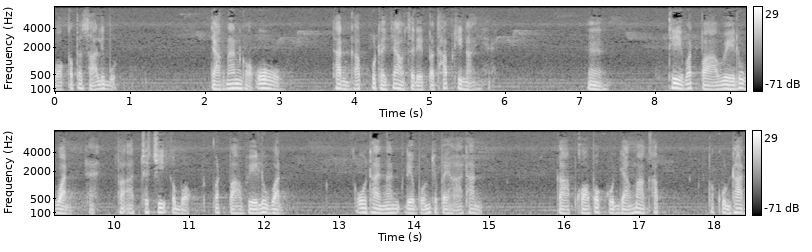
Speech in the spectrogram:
บอกกับภาษาลิบุตร จากนั้นก็โอ้ ท่านครับพุทธเจ้าเสด็จประทับที่ไหนที่วัดป่าเวลุวันพระอัจฉริก็บอกวัดป่าเวลุวันโอ้ท่านงั้น เดี๋ยวผมจะไปหาท่านกราบขอพระคุณอย่างมากครับ พระคุณท่าน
